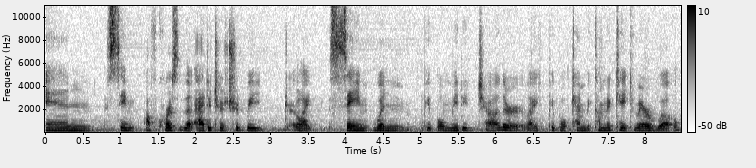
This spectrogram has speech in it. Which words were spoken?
and same of course the attitude should be like same when people meet each other like people can be communicate very well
